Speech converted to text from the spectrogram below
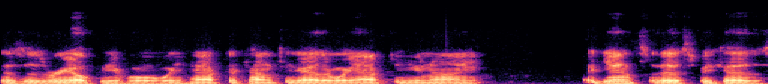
this is real people. We have to come together, we have to unite against this because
